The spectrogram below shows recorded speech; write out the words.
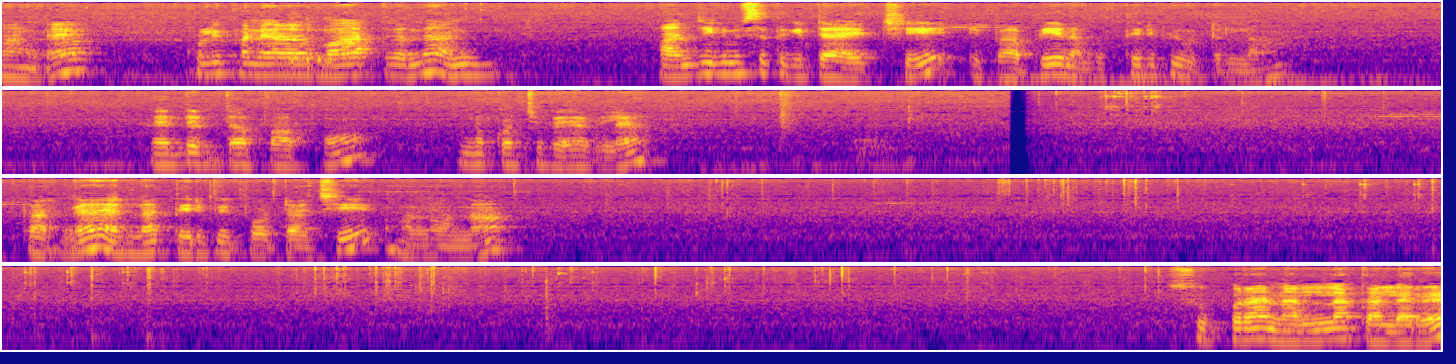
வாங்க குழிப்பணியார வாரத்து வந்து அஞ்சு அஞ்சு நிமிஷத்துக்கிட்ட ஆயிடுச்சு. இப்போ அப்படியே நம்ம திருப்பி விட்டுடலாம். வெந்துட்டு தான் பார்ப்போம். இன்னும் கொஞ்சம் வேகலை. பாருங்கள் எல்லாம் திருப்பி போட்டாச்சு. ஒன்று ஒன்றா சூப்பராக நல்லா கலரு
